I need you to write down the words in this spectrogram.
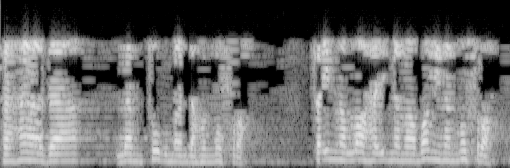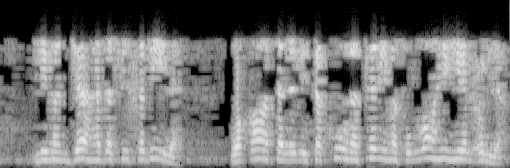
فهذا لم تضمن له النصرة. فإن الله إنما ضمن النصرة. لمن جاهد في سبيله وقاتل لتكون كلمة الله هي العليا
